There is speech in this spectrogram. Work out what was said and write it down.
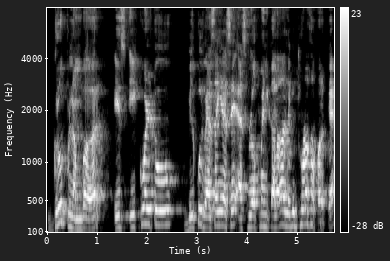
Group number is equal to बिल्कुल वैसा ही ऐसे एस ब्लॉक में निकाला था, लेकिन थोड़ा सा फ़र्क है।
